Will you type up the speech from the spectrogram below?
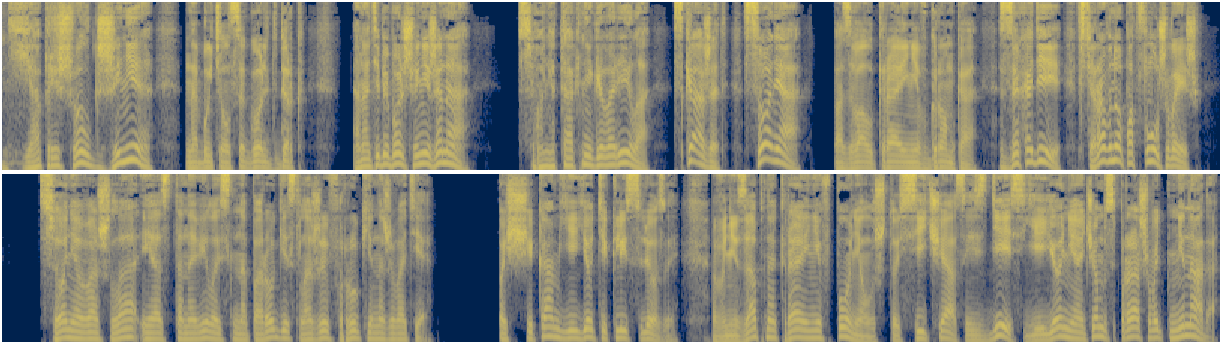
«Я пришел к жене», — набычился Гольдберг. «Она тебе больше не жена. Соня так не говорила. Скажет «Соня!» — позвал Крайнев громко. «Заходи, все равно подслушиваешь!» Соня вошла и остановилась на пороге, сложив руки на животе. По щекам ее текли слезы. Внезапно Крайнев понял, что сейчас и здесь ее ни о чем спрашивать не надо.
